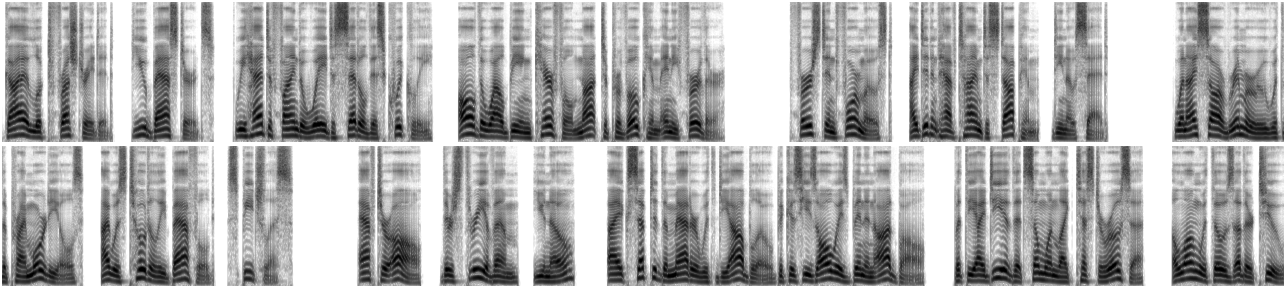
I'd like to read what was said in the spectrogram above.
Guy looked frustrated. You bastards. We had to find a way to settle this quickly, all the while being careful not to provoke him any further. First and foremost, I didn't have time to stop him, Dino said. When I saw Rimuru with the primordials, I was totally baffled, speechless. After all, there's three of them, you know? I accepted the matter with Diablo because he's always been an oddball, but the idea that someone like Testarossa, along with those other two,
